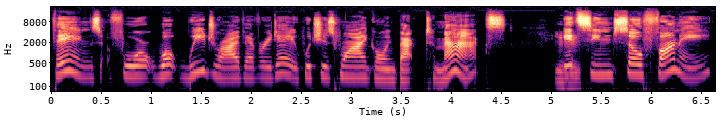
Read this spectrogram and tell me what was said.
things for what we drive every day, which is why going back to Max, it seemed so funny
